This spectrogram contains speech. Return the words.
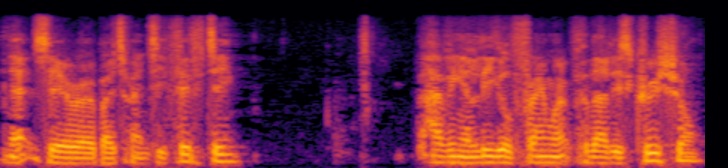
net zero by 2050. Having a legal framework for that is crucial.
